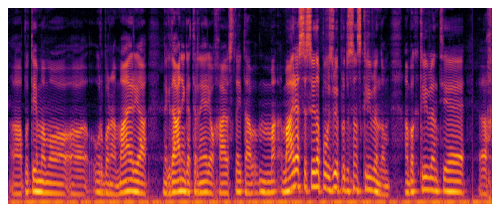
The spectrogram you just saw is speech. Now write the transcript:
Uh, potem imamo uh, Urbana Majerja, nekdanjega trenerja Ohio State. Ma Majerja se seveda povezuje predvsem s Clevelandom, ampak Cleveland je, uh,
